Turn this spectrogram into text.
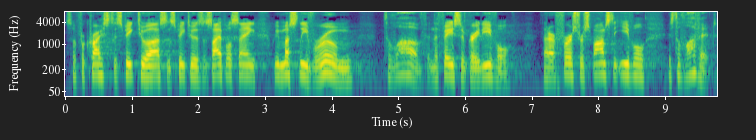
So for Christ to speak to us and speak to his disciples, saying we must leave room to love in the face of great evil, that our first response to evil is to love it.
